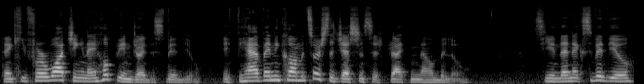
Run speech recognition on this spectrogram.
Thank you for watching and I hope you enjoyed this video. If you have any comments or suggestions, just write them down below. See you in the next video.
